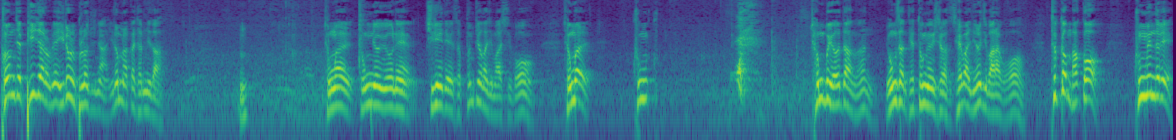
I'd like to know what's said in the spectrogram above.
범죄 피의자를 왜 이름을 불러주냐 이런 말까지 합니다. 음? 정말 동료위원회 질의에 대해서 분평하지 마시고 정말 국- 정부 여당은 용산 대통령실 가서 제발 이러지 말라고 특검 받고 국민들이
